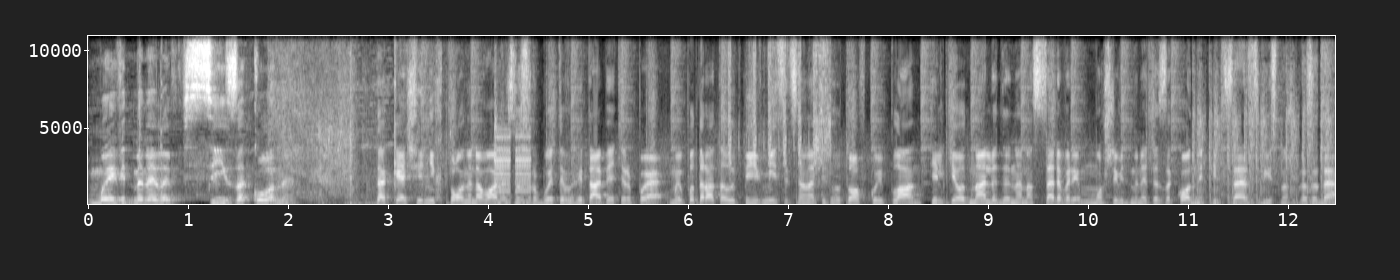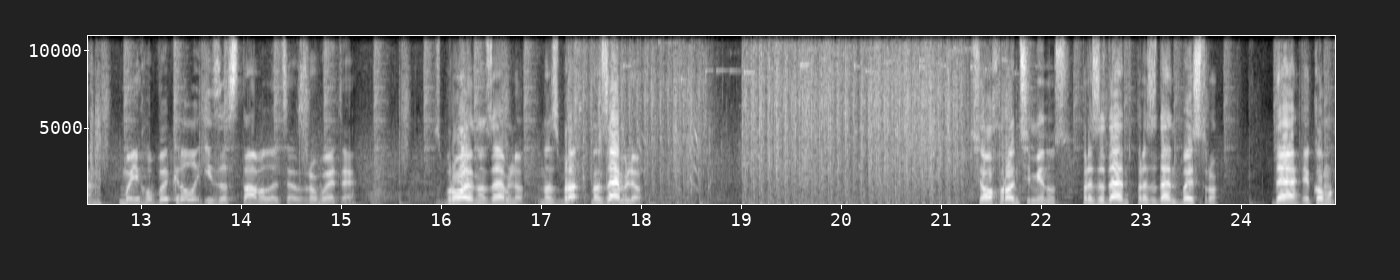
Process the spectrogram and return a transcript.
Ми відмінили всі закони. Таке ще ніхто не наважився зробити в GTA 5 RP. Ми потратили півмісяця на підготовку і план. Тільки одна людина на сервері може відмінити закони, і це, звісно ж, президент. Ми його викрали і заставили це зробити. Зброю на землю! На, збра... на землю! Все, охоронці мінус. Президент, президент, бистро. Де? Якому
